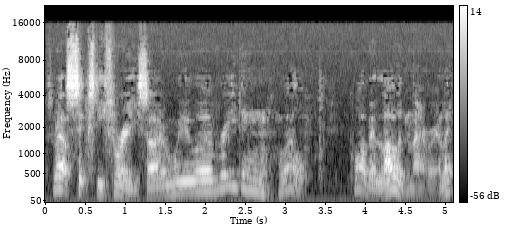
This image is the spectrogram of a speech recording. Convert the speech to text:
It's about 63, so we were reading, well, quite a bit lower than that really.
